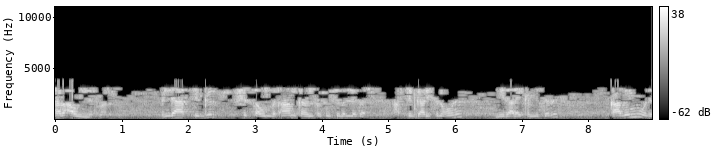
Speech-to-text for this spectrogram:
ሰብአዊነት ማለት ነው። እንዳያስቸግር ሽታውን በጣም ከእንስሶች የበለጠ አስቸጋሪ ስለሆነ ሜዳ ላይ ከሚደረስ ካገኙ ወደ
